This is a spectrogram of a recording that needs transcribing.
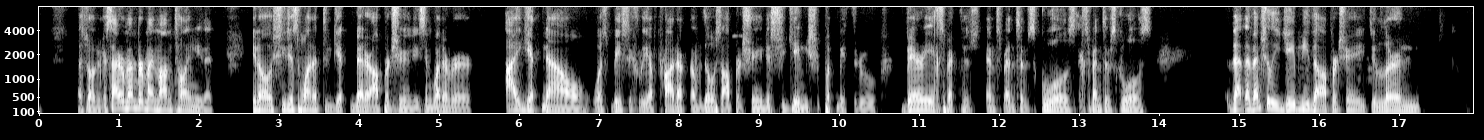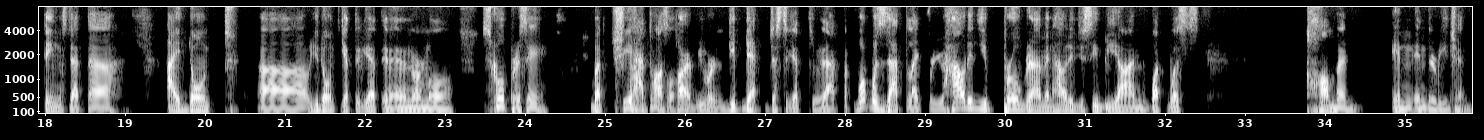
as well? Because I remember my mom telling me that, you know, she just wanted to get better opportunities and whatever I get now was basically a product of those opportunities she gave me. She put me through very expensive, expensive schools, expensive schools that eventually gave me the opportunity to learn things that uh, I don't, uh, you don't get to get in, in a normal school per se. But she had to hustle hard. We were in deep debt just to get through that. But what was that like for you? How did you program and how did you see beyond what was common in in the region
